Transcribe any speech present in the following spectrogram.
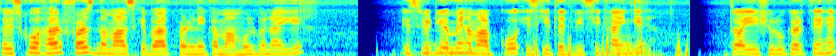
तो इसको हर फ़र्ज़ नमाज़ के बाद पढ़ने का मामूल बनाइए। इस वीडियो में हम आपको इसकी तजवीज़ सिखाएँगे। तो आइए शुरू करते हैं।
